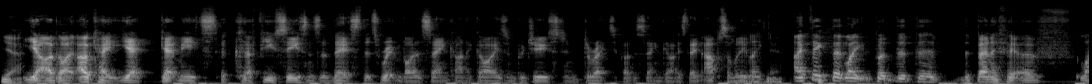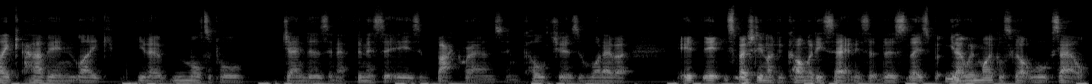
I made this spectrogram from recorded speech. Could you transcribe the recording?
Yeah, Yeah, I'd be like, okay, yeah, get me a, a few seasons of this that's written by the same kind of guys and produced and directed by the same guys. Then absolutely, Yeah. I think that like, but the the the benefit of like having like you know multiple genders and ethnicities and backgrounds and cultures and whatever, it, it especially in like a comedy setting is that there's, there's you know when Michael Scott walks out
